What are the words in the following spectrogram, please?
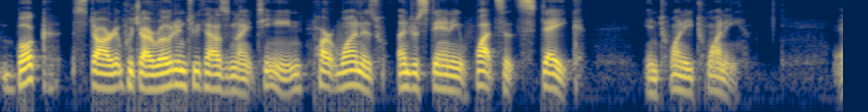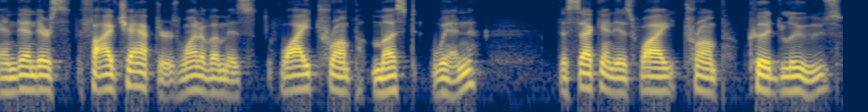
book started, which I wrote in 2019. Part one is understanding what's at stake in 2020. And then there's five chapters. One of them is why Trump must win. The second is why Trump could lose.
